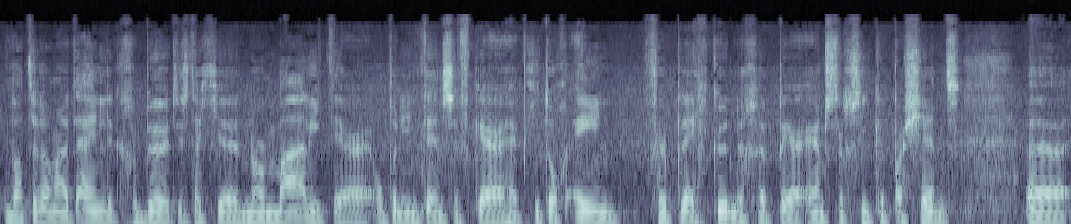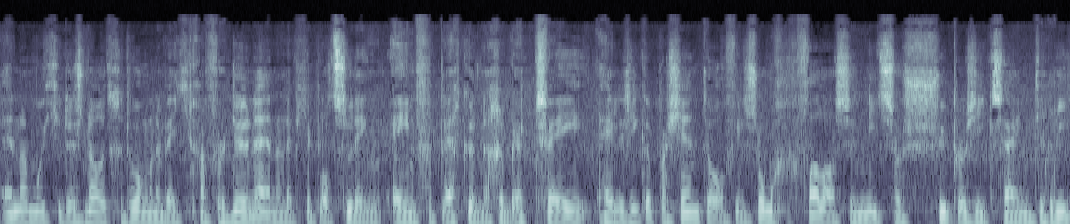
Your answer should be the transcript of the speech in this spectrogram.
wat er dan uiteindelijk gebeurt is dat je normaliter op een intensive care heb je toch één verpleegkundige per ernstig zieke patiënt. Uh, en dan moet je dus noodgedwongen een beetje gaan verdunnen. En dan heb je plotseling één verpleegkundige per twee hele zieke patiënten. Of in sommige gevallen, als ze niet zo super ziek zijn, drie.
